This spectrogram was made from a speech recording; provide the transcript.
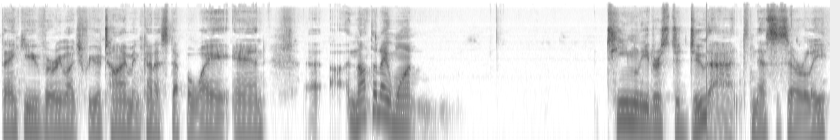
thank you very much for your time and kind of step away. And uh, not that I want team leaders to do that necessarily,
